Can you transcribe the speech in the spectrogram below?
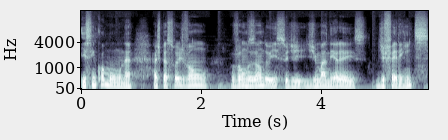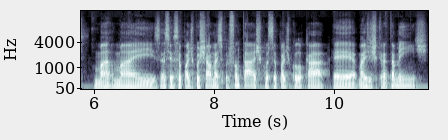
isso em comum, né? As pessoas vão, vão usando isso de, de maneiras diferentes, mas assim, você pode puxar mais para o fantástico, você pode colocar é, mais discretamente.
